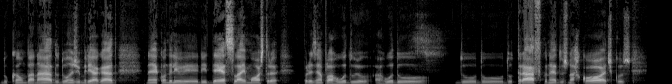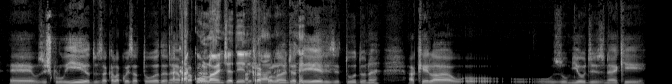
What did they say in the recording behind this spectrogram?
do cão danado, do anjo embriagado, né, quando ele, ele desce lá e mostra, por exemplo, a rua do, a rua do, do, do, do tráfico, né, dos narcóticos, é, os excluídos, aquela coisa toda, né? A Cracolândia própria, deles. A Cracolândia lá, né? deles e tudo, né? Aquela, o, o, os humildes, né? Que,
